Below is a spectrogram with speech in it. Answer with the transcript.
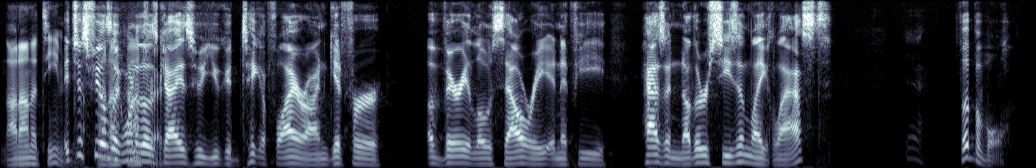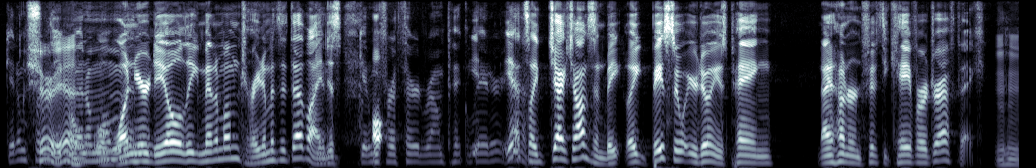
not on a team. It just feels like one of those guys who you could take a flyer on, get for a very low salary, and if he has another season like last, yeah, flippable. Get him for Sure, league yeah. Minimum. one year deal, league minimum, trade him at the deadline. Just get him all- for a third round pick later. yeah, it's like Jack Johnson. Like basically, what you're doing is paying 950k for a draft pick. Mm-hmm.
